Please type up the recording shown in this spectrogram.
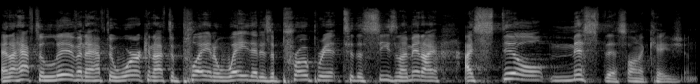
and I have to live and I have to work and I have to play in a way that is appropriate to the season I'm in, I, I still miss this on occasion.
